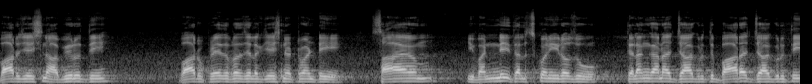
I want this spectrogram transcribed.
వారు చేసిన అభివృద్ధి వారు పేద ప్రజలకు చేసినటువంటి సహాయం ఇవన్నీ తెలుసుకొని ఈరోజు తెలంగాణ జాగృతి భారత్ జాగృతి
